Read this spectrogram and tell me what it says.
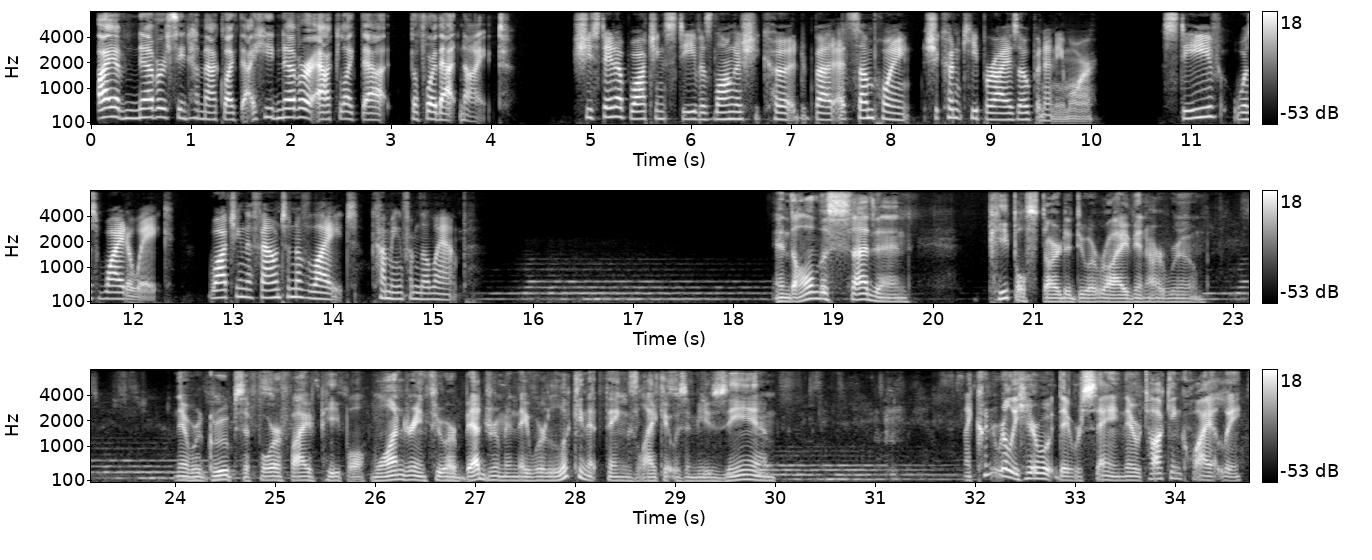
I have never seen him act like that. He'd never act like that before that night. She stayed up watching Steve as long as she could, but at some point, she couldn't keep her eyes open anymore. Steve was wide awake, watching the fountain of light coming from the lamp. And all of a sudden, people started to arrive in our room. There were groups of four or five people wandering through our bedroom and they were looking at things like it was a museum. I couldn't really hear what they were saying. They were talking quietly.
